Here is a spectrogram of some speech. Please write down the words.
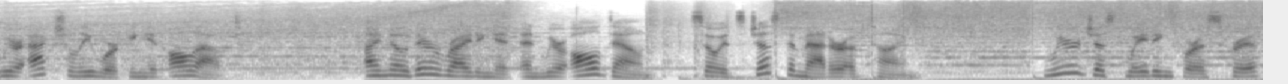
we're actually working it all out. I know they're writing it and we're all down, so it's just a matter of time. We're just waiting for a script,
